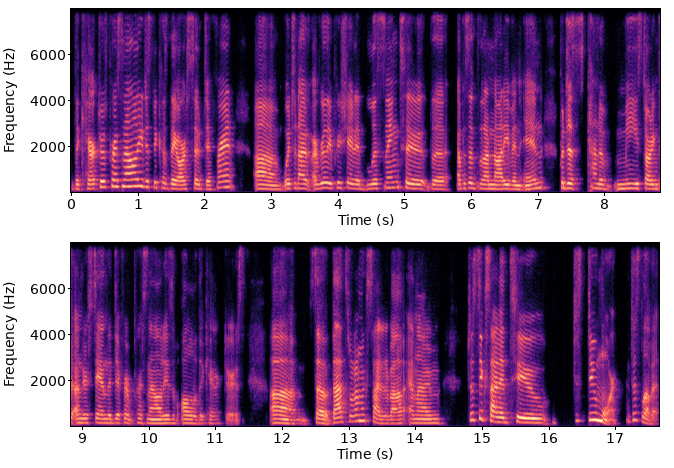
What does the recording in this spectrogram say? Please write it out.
the character's personality just because they are so different um, which and I, I, really appreciated listening to the episodes that i'm not even in but just kind of me starting to understand the different personalities of all of the characters um, so that's what i'm excited about and i'm just excited to just do more i just love it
